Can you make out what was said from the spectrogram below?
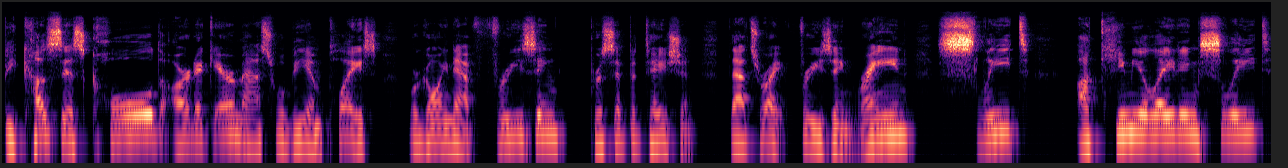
because this cold Arctic air mass will be in place, we're going to have freezing precipitation. That's right, freezing rain, sleet, accumulating sleet,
